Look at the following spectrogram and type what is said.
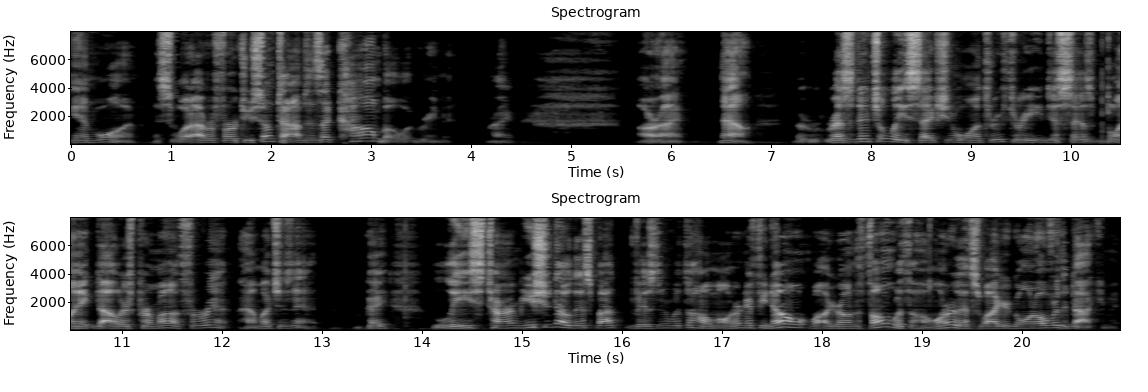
in one. It's what I refer to sometimes as a combo agreement, right? All right. Now, residential lease section one through three just says blank dollars per month for rent. How much is that? Okay. Lease term, you should know this by visiting with the homeowner. And if you don't, while you're on the phone with the homeowner, that's why you're going over the document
